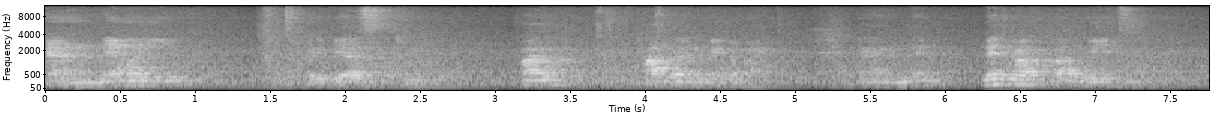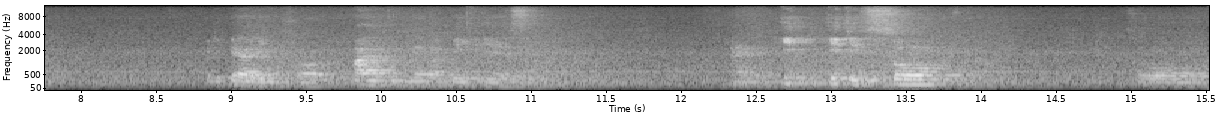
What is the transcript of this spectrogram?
and memory prepares to 500 megabyte. And net network bandwidth preparing for 5 megabps and it, it is so so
